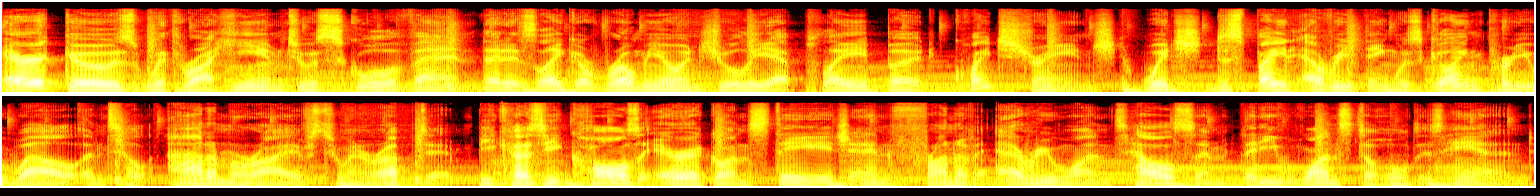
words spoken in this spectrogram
Eric goes with Rahim to a school event that is like a Romeo and Juliet play, but quite strange, which, despite everything, was going pretty well until Adam arrives to interrupt it. Because he calls Eric on stage and in front of everyone tells him that he wants to hold his hand.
